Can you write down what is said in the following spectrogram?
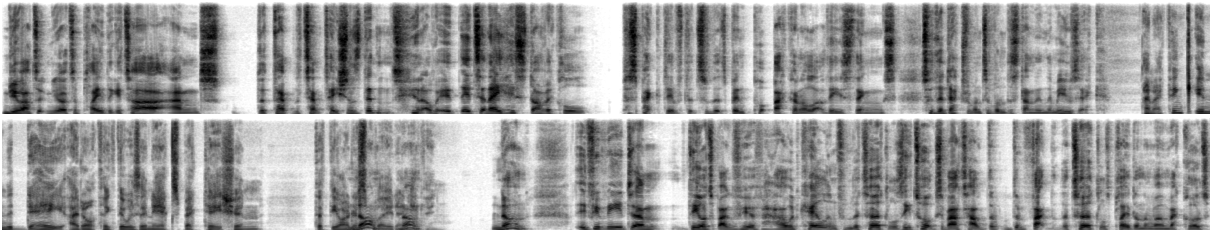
knew how to knew how to play the guitar and the the Temptations didn't. You know, it, it's an ahistorical perspective that's that's been put back on a lot of these things to the detriment of understanding the music. And I think in the day, I don't think there was any expectation that the artist none, played anything. None. none. If you read um, the autobiography of Howard Kaylan from the Turtles, he talks about how the, the fact that the Turtles played on their own records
